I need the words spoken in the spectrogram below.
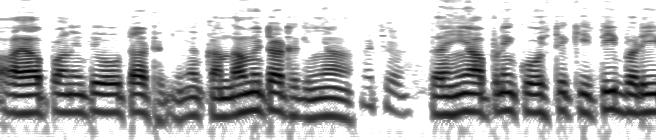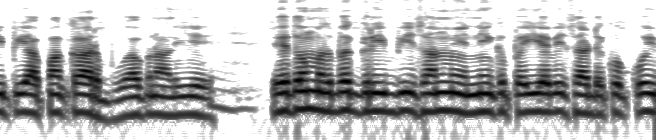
ਆਇਆ ਪਾਣੀ ਤੇ ਉਹ ਢੱਠ ਗਈਆਂ ਕੰਧਾਂ ਵੀ ਢੱਠ ਗਈਆਂ। ਅੱਛਾ। ਤਾਂ ਅਸੀਂ ਆਪਣੀ ਕੋਸ਼ਿਸ਼ ਕੀਤੀ ਬੜੀ ਵੀ ਆਪਾਂ ਘਰ ਬੂਆ ਬਣਾ ਲਈਏ। ਇਹ ਤੋਂ ਮਤਲਬ ਗਰੀਬੀ ਸਾਨੂੰ ਇੰਨੀ ਕੁ ਪਈ ਹੈ ਵੀ ਸਾਡੇ ਕੋਲ ਕੋਈ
